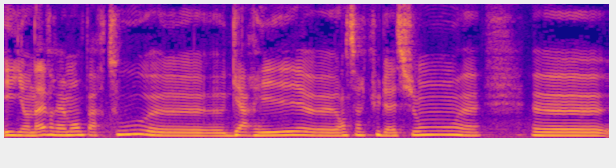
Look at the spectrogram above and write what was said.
il y en a vraiment partout, garés, en circulation. Je,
